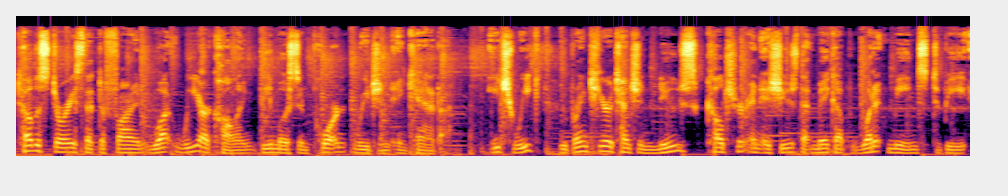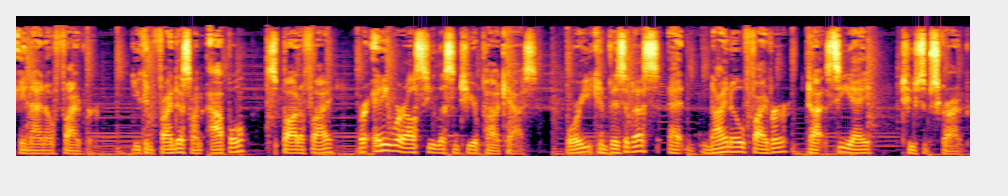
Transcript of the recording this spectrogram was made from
tell the stories that define what we are calling the most important region in Canada. Each week, we bring to your attention news, culture, and issues that make up what it means to be a 905er. You can find us on Apple, Spotify, or anywhere else you listen to your podcast. Or you can visit us at 905er.ca to subscribe.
